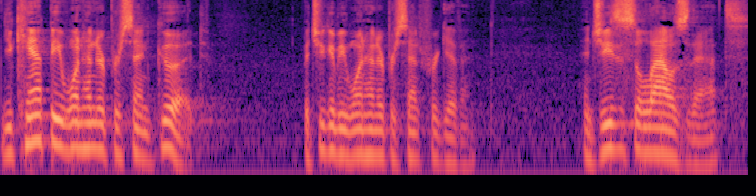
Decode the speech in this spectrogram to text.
You can't be 100% good, but you can be 100% forgiven. And Jesus allows that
